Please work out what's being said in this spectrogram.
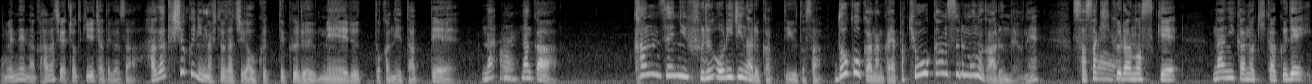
ごめんね、なんか話がちょっと切れちゃったけどさ、はがき職人の人たちが送ってくるメールとかネタって、な、はいなんか、完全にフルオリジナルかっていうとさ、どこかなんかやっぱ共感するものがあるんだよね。佐々木蔵之介、何かの企画で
